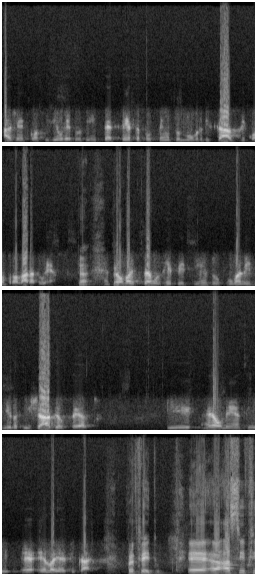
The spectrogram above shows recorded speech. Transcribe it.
a gente conseguiu reduzir em 70% o número de casos de controlar a doença. Tá. Então, nós estamos repetindo uma medida que já deu certo e realmente é, ela é eficaz. Prefeito, é, a CIF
